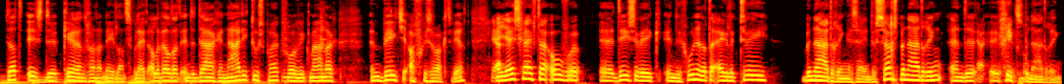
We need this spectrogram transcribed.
Dat is de kern van het Nederlandse beleid. Alhoewel dat in de dagen na die toespraak, vorige week maandag, een beetje afgezwakt werd. Ja. En jij schrijft daarover eh, deze week in De Groene dat er eigenlijk twee benaderingen zijn: de SARS-benadering en de Ja, eh, griepbenadering.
